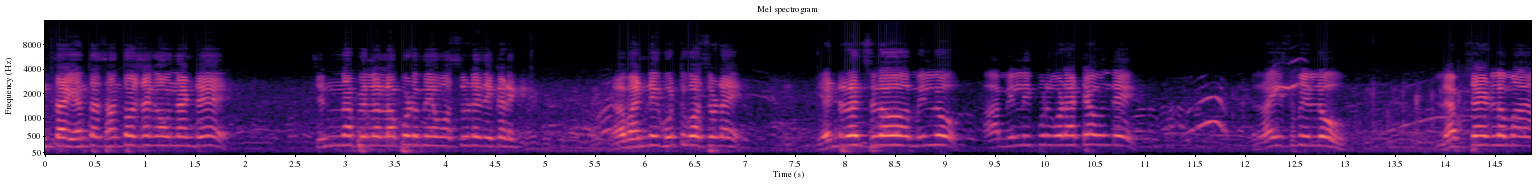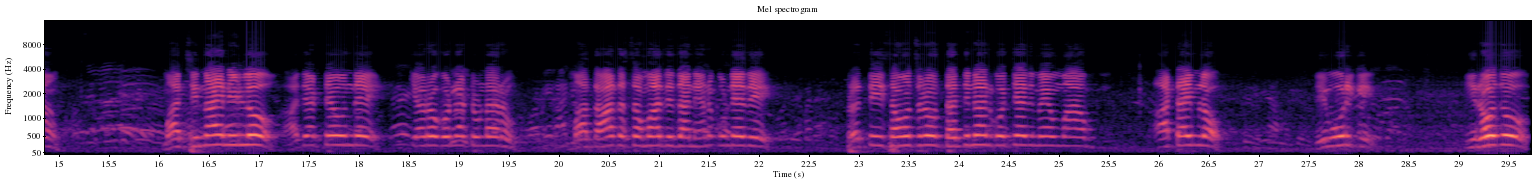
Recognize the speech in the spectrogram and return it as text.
ఇంత ఎంత సంతోషంగా ఉందంటే చిన్న పిల్లలప్పుడు మేము వస్తుండేది ఇక్కడికి. అవన్నీ గుర్తుకొస్తున్నాయి. ఎంట్రన్స్లో మిల్లు ఆ మిల్లు ఇప్పుడు కూడా అట్టే ఉంది. రైస్ మిల్లు. లెఫ్ట్ సైడ్లో మా మా చిన్నాయన ఇల్లు. అది అట్టే ఉంది. ఇంకెవరో కొన్నట్టున్నారు. మా తాత సమాధి దాన్ని అనుకునేది ప్రతి సంవత్సరం తద్దినానికి వచ్చేది మేము మా ఆ టైంలో. ఈ ఊరికి. ఈరోజు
